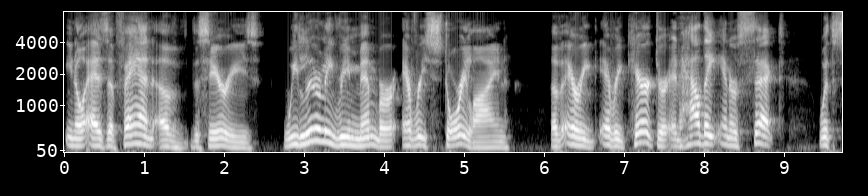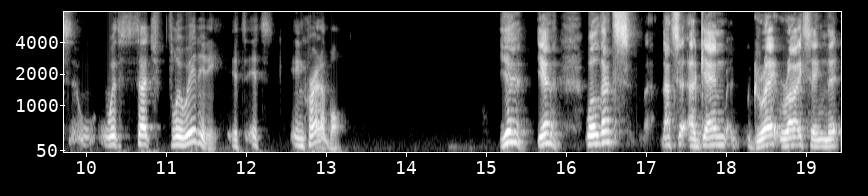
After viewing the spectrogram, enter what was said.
you know as a fan of the series we literally remember every storyline of every every character and how they intersect with with such fluidity. It's it's incredible. Yeah yeah. Well that's that's again great writing that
